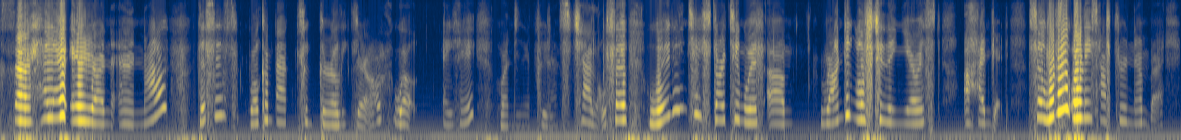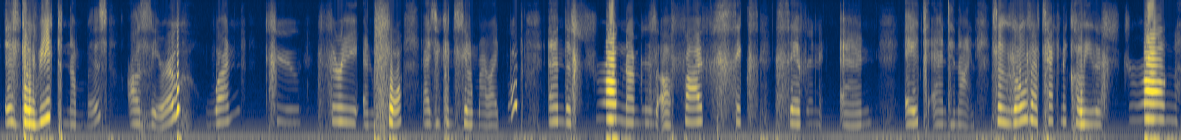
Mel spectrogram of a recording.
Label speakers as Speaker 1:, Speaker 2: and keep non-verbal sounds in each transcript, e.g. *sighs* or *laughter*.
Speaker 1: So, hello everyone, and now this is welcome back to Girly Girl. Well, aka Randy Prudence channel. So, we're going to be starting with um rounding off to the nearest 100. So, what I always have to remember is the weak numbers are 0, 1, 2, 3, and 4, as you can see on my whiteboard, and the strong numbers are 5, 6, 7, and 8 and 9. So those are technically the strong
